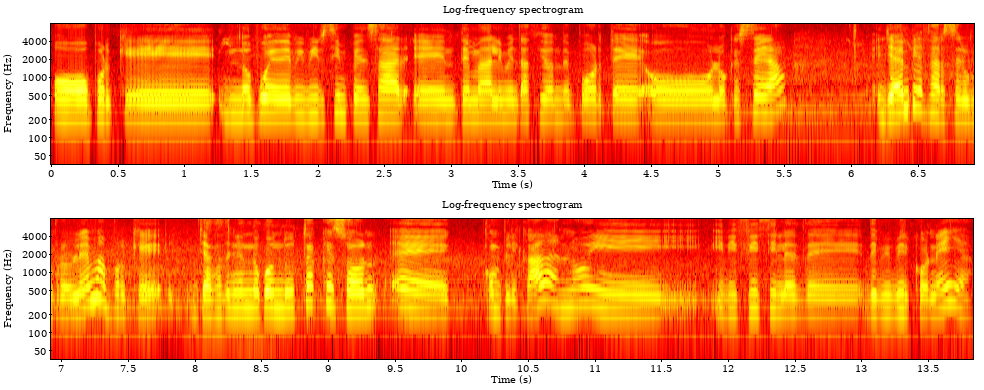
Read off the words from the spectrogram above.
o porque no puede vivir sin pensar en tema de alimentación, deporte o lo que sea, ya empieza a ser un problema porque ya está teniendo conductas que son eh, complicadas y, difíciles de, vivir con ellas.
